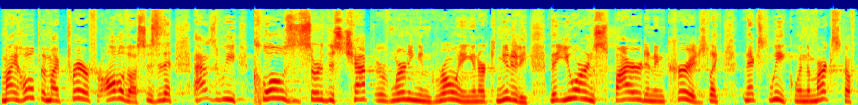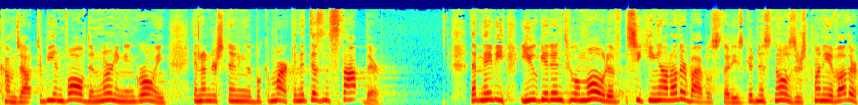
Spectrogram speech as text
my hope and my prayer for all of us is that as we close sort of this chapter of learning and growing in our community, that you are inspired and encouraged, like next week when the Mark stuff comes out, to be involved in learning and growing and understanding the book of Mark. And it doesn't stop there. That maybe you get into a mode of seeking out other Bible studies. Goodness knows there's plenty of other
